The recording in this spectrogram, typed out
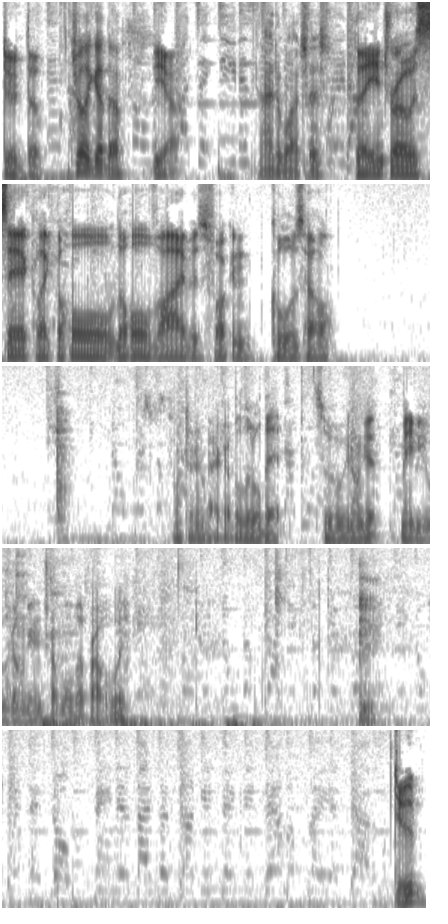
dude, the it's really good though. yeah, I had to watch this. the intro is sick. Like the whole the whole vibe is fucking cool as hell. I'll turn it back up a little bit so we don't get maybe we don't get in trouble, but probably. Dude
